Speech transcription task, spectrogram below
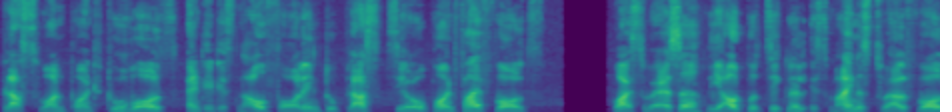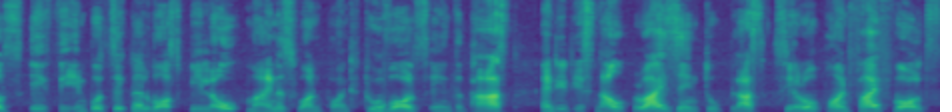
plus 1.2V and it is now falling to plus 0.5V. Vice versa, the output signal is minus 12V if the input signal was below minus 1.2V in the past and it is now rising to plus 0.5V.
